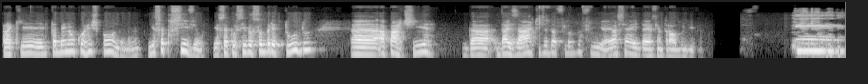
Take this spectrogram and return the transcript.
para que ele também não corresponda. Né? Isso é possível. Isso é possível, sobretudo, uh, a partir da, das artes e da filosofia. Essa é a ideia central do livro. É,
